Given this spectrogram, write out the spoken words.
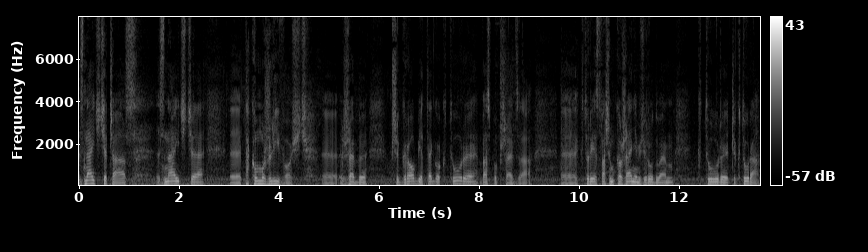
Znajdźcie czas, znajdźcie e, taką możliwość, e, żeby przy grobie tego, który Was poprzedza, e, który jest Waszym korzeniem, źródłem, który czy która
